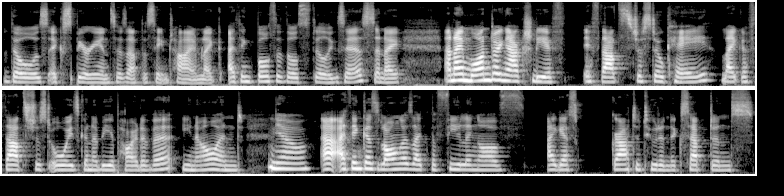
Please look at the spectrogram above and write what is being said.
those experiences at the same time like i think both of those still exist and i and i'm wondering actually if if that's just okay like if that's just always going to be a part of it you know and Yeah. I I think as long as like the feeling of I guess gratitude and acceptance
